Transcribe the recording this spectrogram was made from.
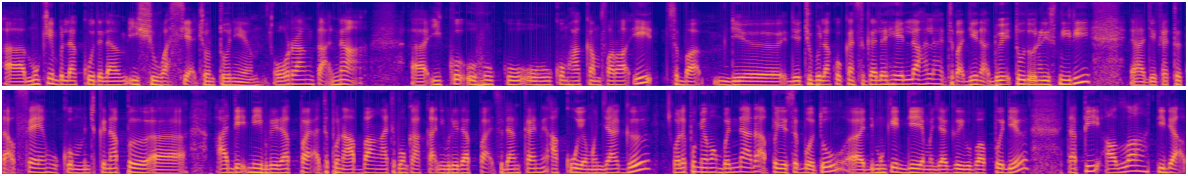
uh, mungkin berlaku dalam isu wasiat contohnya. Orang tak nak uh, ikut hukum hukum hakam faraid sebab dia dia cuba lakukan segala helah lah. Sebab dia nak duit tu untuk diri sendiri. Uh, dia kata tak fair hukum kenapa uh, adik ni boleh dapat ataupun abang ataupun kakak ni boleh dapat. Sedangkan aku yang menjaga. Walaupun memang benar lah apa dia sebut tu uh, mungkin dia yang menjaga ibu bapa dia. Tapi Allah tidak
